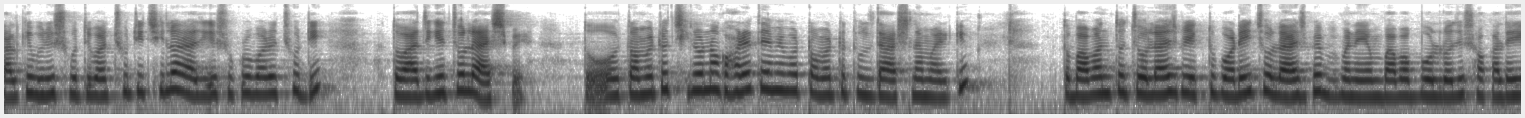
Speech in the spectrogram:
কালকে বৃহস্পতিবার ছুটি ছিল আর আজকে শুক্রবারের ছুটি, তো আজকে চলে আসবে। তো টমেটো ছিল না ঘরেতে আমি আবার টমেটো তুলতে আসলাম আর কি। তো বাবান তো চলে আসবে, একটু পরেই চলে আসবে। মানে বাবা বলল যে সকালেই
